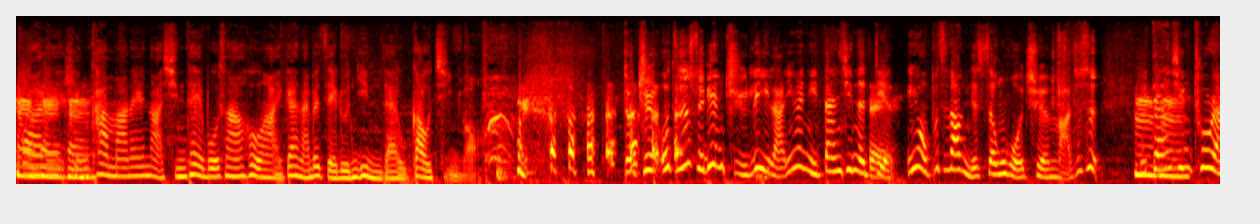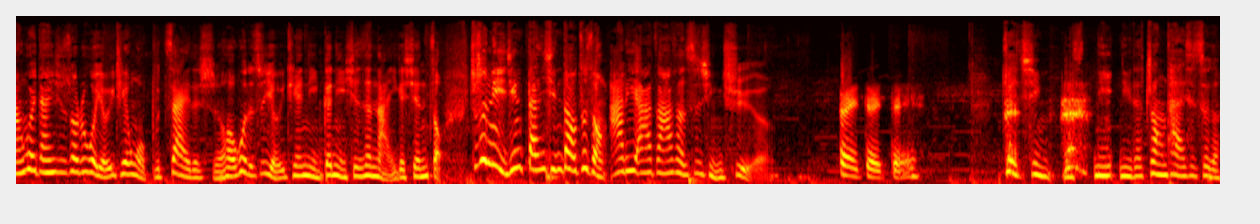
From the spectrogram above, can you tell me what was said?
我先看嘛呢，那心态不啥好啊，该哪边坐轮椅你在有告警哦。就举，我只是随便举例啦，因为你担心的点，因为我不知道你的生活圈嘛，就是你担心突然会担心说，如果有一天我不在的时候，或者是有一天你跟你先生哪一个先走，就是你已经担心到这种阿里阿扎的事情去了。对对对。最近，你你的状态是这个，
